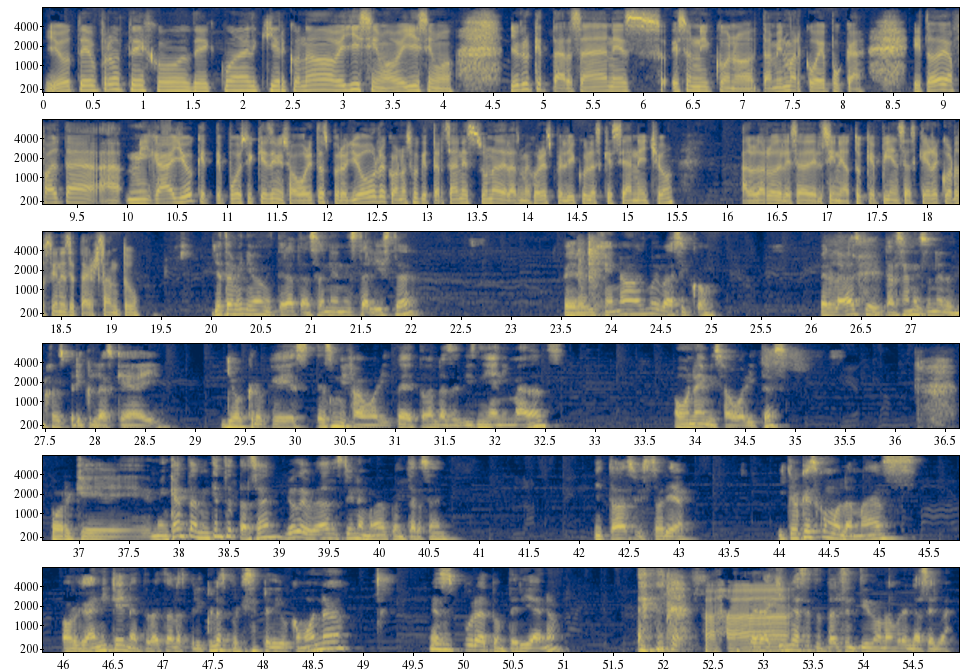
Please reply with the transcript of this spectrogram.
yo te protejo de cualquier cosa. No, bellísimo, bellísimo. Yo creo que Tarzán es, es un ícono, también marcó época. Y todavía falta a Mi Gallo, que te puedo decir que es de mis favoritas, pero yo reconozco que Tarzán es una de las mejores películas que se han hecho a lo largo de la historia del cine. ¿Tú qué piensas? ¿Qué recuerdos tienes de Tarzán tú? Yo también iba a meter a Tarzán en esta lista. Pero dije, no, es muy básico. Pero la verdad es que Tarzán es una de las mejores películas que hay. Yo creo que es, es mi favorita de todas las de Disney animadas. O una de mis favoritas. Porque me encanta, me encanta Tarzán. Yo de verdad estoy enamorado con Tarzán. Y toda su historia. Y creo que es como la más orgánica y natural de todas las películas. Porque siempre digo, como no, eso es pura tontería, ¿no? Ajá. Pero aquí me hace total sentido un hombre en la selva.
